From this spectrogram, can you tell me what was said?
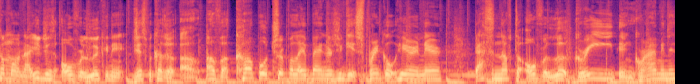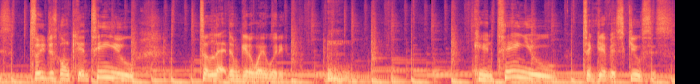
Come on now, you just overlooking it just because of, of a couple AAA bangers you get sprinkled here and there. That's enough to overlook greed and griminess. So you're just gonna continue to let them get away with it. continue to give excuses.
